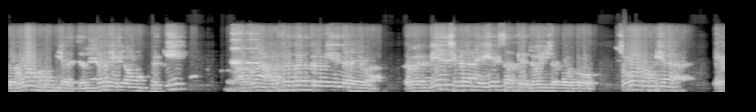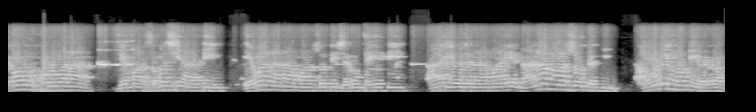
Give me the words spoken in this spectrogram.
કરોડ રૂપિયા જનધન એકાઉન્ટ થકી આપણા અર્થતંત્રની અંદર આવ્યા. તમે બે છેડાને એક સાથે જોઈ શકો તો સો રૂપિયા એકાઉન્ટ ખોલવાના જેમાં સમસ્યા હતી, એવા નાના માણસોથી શરૂ થઈ હતી. આ યોજનામાં એ નાના માણસો થકી આવડી મોટી રકમ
